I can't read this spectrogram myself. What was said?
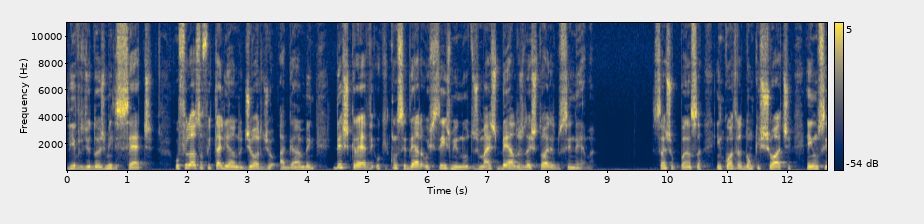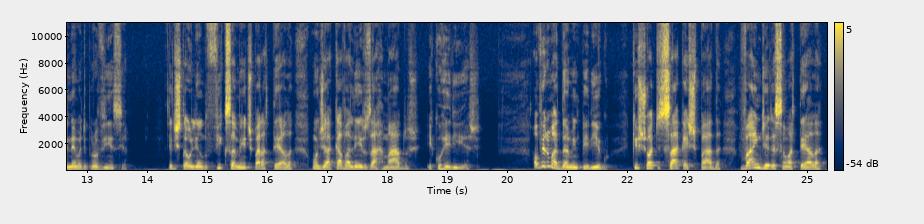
livro de 2007, o filósofo italiano Giorgio Agamben descreve o que considera os seis minutos mais belos da história do cinema. Sancho Panza encontra Dom Quixote em um cinema de província. Ele está olhando fixamente para a tela, onde há cavaleiros armados e correrias. Ao ver uma dama em perigo, Quixote saca a espada, vai em direção à tela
